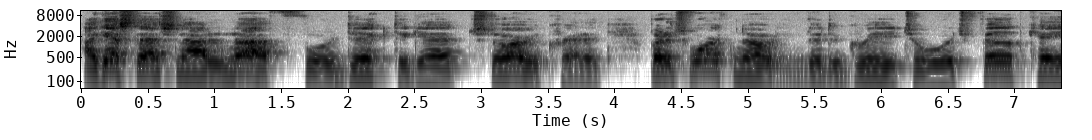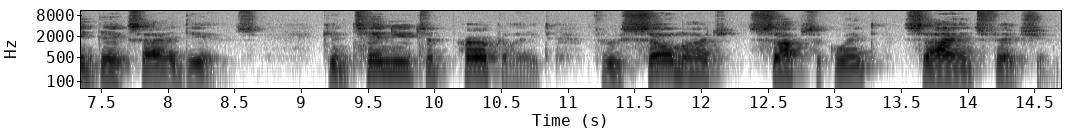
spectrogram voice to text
I guess that's not enough for Dick to get story credit, but it's worth noting the degree to which Philip K. Dick's ideas continue to percolate through so much subsequent science fiction.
